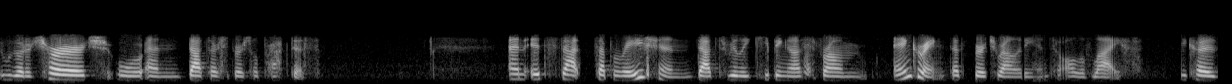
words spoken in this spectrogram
we go to church or and that's our spiritual practice and it's that separation that's really keeping us from anchoring that spirituality into all of life. Because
